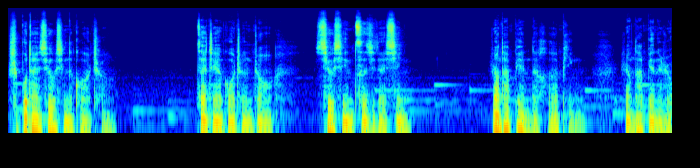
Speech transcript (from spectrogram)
是不断修行的过程，在这个过程中。修行自己的心，让它变得和平，让它变得柔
